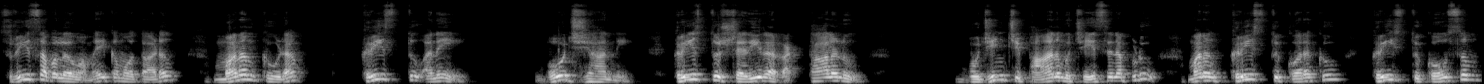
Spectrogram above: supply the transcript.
శ్రీసభలో మమేకమవుతాడో. మనం కూడా క్రీస్తు అనే భోజ్యాన్ని క్రీస్తు శరీర రక్తాలను భుజించి పానము చేసినప్పుడు మనం క్రీస్తు కొరకు క్రీస్తు కోసం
